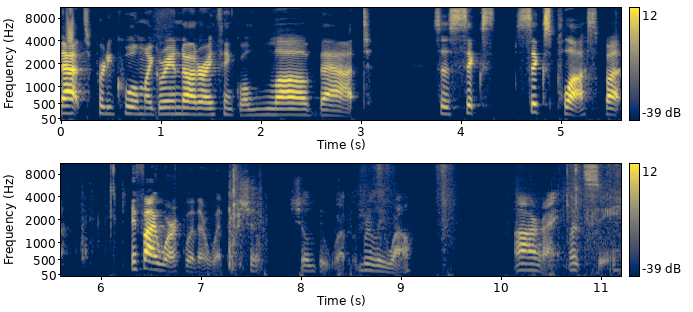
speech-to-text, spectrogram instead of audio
That's pretty cool. My granddaughter, I think, will love that. It says six six plus, but if I work with her with it, she'll she'll do well, really well. All right, let's see.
